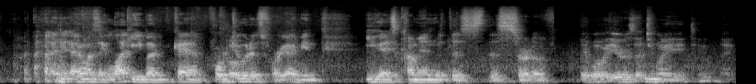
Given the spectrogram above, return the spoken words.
I don't want to say lucky, but kind of fortuitous for you. I mean, you guys come in with this this sort of yeah, what year was that? Mm. 2018, 19?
